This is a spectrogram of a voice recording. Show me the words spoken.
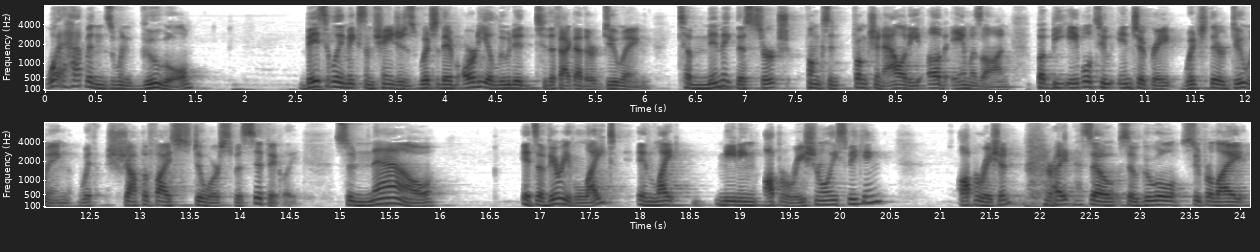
what happens when Google basically make some changes, which they've already alluded to the fact that they're doing to mimic the search function functionality of Amazon, but be able to integrate, which they're doing with Shopify Store specifically. So now it's a very light, and light meaning operationally speaking, operation, right? So so Google super light,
